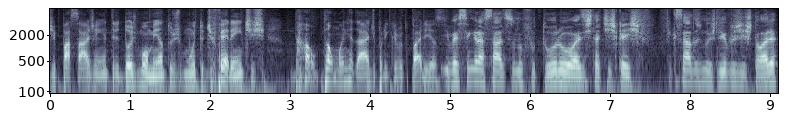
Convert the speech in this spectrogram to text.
de passagem entre dois momentos muito diferentes da, da humanidade, por incrível que pareça. E vai ser engraçado se no futuro as estatísticas fixadas nos livros de história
